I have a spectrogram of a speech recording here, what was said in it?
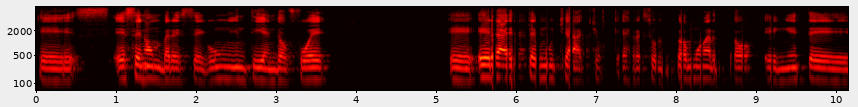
Ese nombre, según entiendo, fue eh, era este muchacho que resultó muerto en este,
